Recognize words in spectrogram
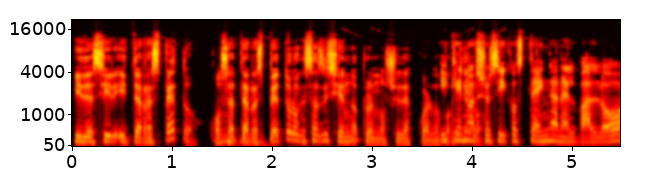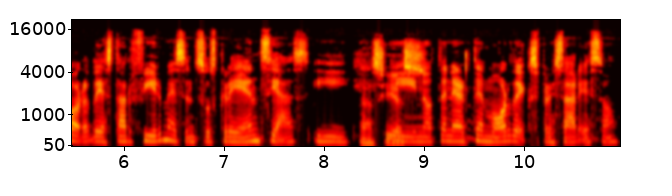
Y decir, y te respeto. O sea, te respeto lo que estás diciendo, pero no estoy de acuerdo Y contigo. que nuestros hijos tengan el valor de estar firmes en sus creencias y, Así y no tener temor de expresar eso.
